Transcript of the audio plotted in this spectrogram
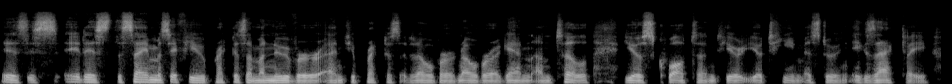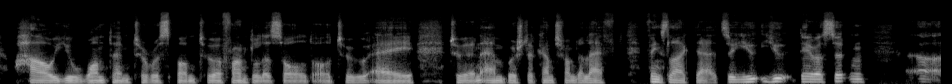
is is it is the same as if you practice a maneuver and you practice it over and over again until your squad and your your team is doing exactly how you want them to respond to a frontal assault or to a to an ambush that comes from the left things like that. So you you there are certain uh,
